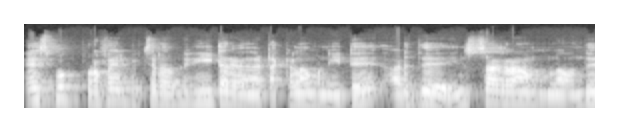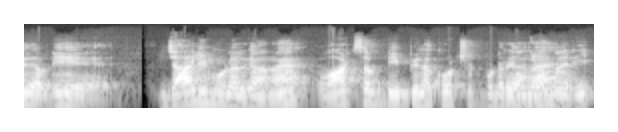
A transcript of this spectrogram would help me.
ஃபேஸ்புக் ப்ரொஃபைல் பிக்சர் அப்படி நீட்டாக இருக்காங்க டக்கெல்லாம் பண்ணிட்டு. அடுத்து இன்ஸ்டாகிராமில் வந்து அப்படியே ஜாலி மூல இருக்காங்க. வாட்ஸ்அப் டிபியில் கோட் ஷூட் போட்டிருக்காங்க. மாதிரி.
